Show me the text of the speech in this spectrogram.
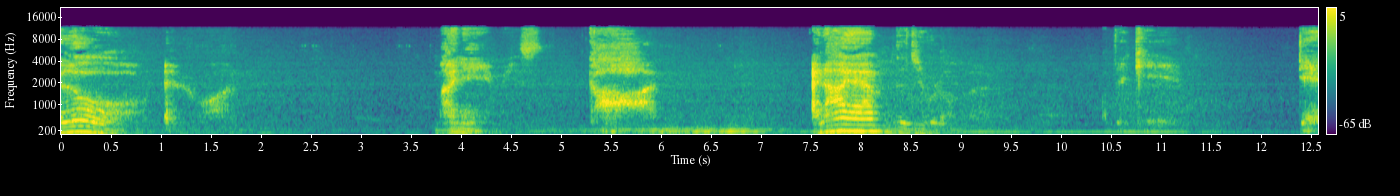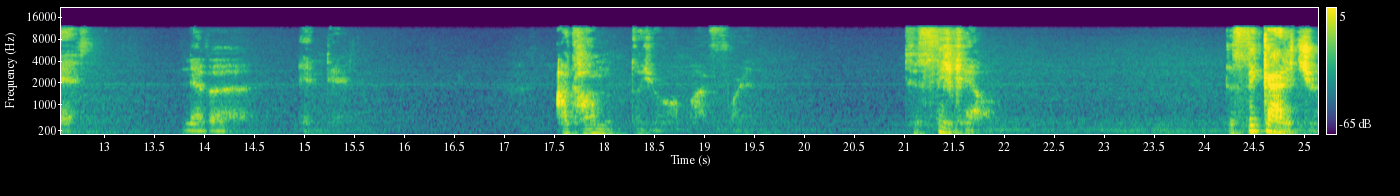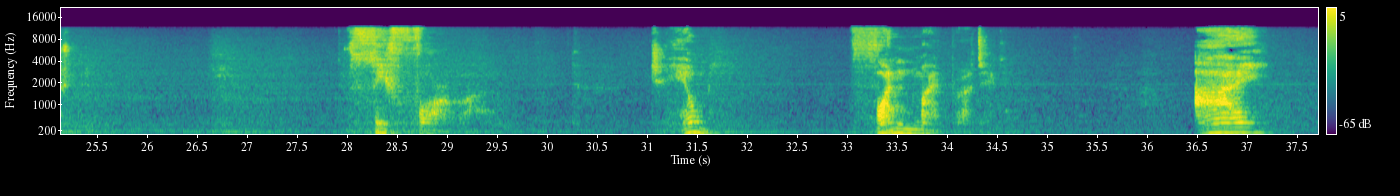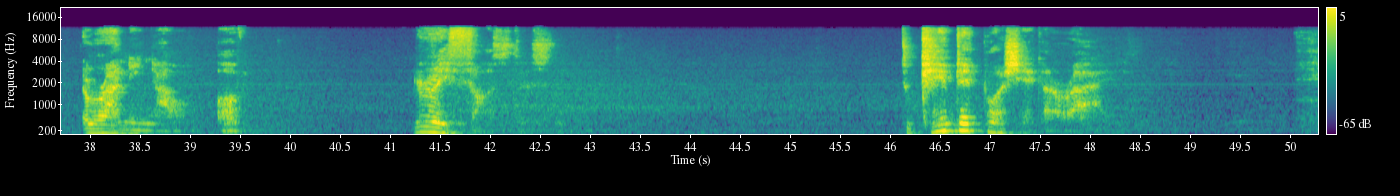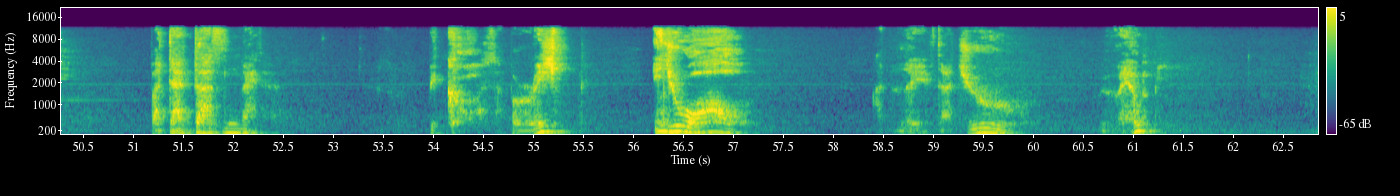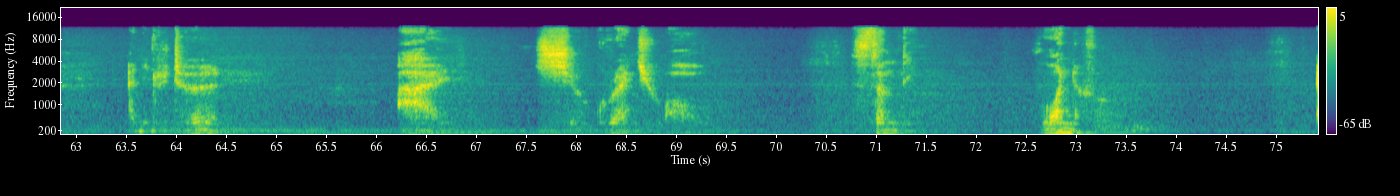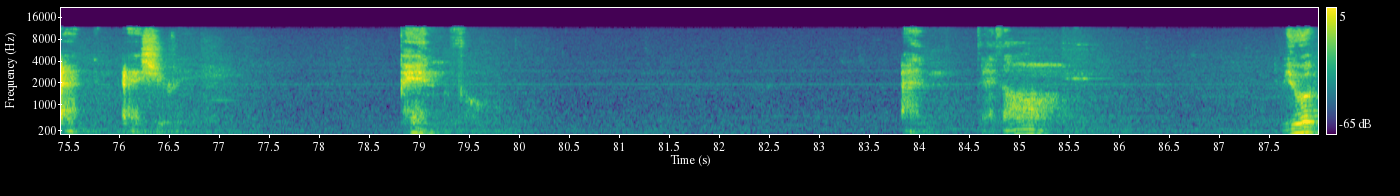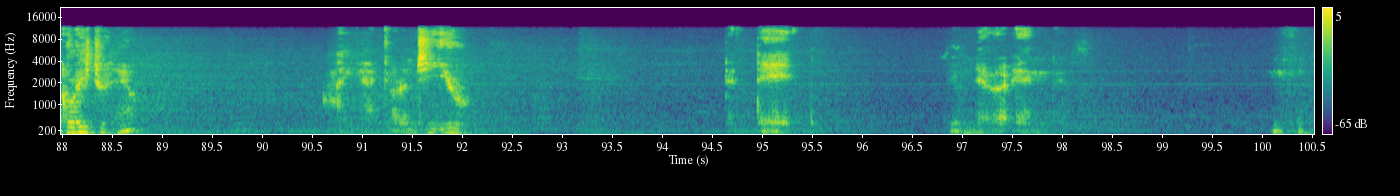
Hello, everyone. My name is Khan, and I am the developer of the game Death Never Ended. I come to you, my friend, to seek help, to seek attitude, to seek forward help me fund my project. I running out of resources to keep that project alive. But that doesn't matter because I believe in you all. I believe that you will help me. And in return, I shall grant you all something wonderful and actually painful. And that's all. You agree to him, I can guarantee you dead. You never end this.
